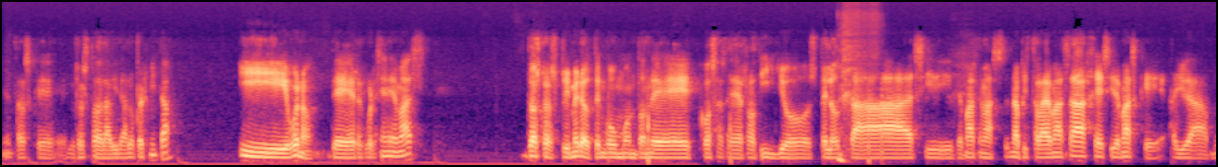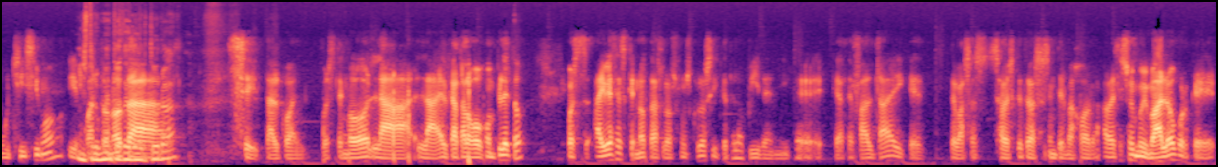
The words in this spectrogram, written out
mientras que el resto de la vida lo permita. Y bueno, de recuperación y demás, dos cosas. Primero, tengo un montón de cosas de rodillos, pelotas y demás, demás, una pistola de masajes y demás que ayuda muchísimo. Y en cuanto notas, Sí, tal cual. Pues tengo el catálogo completo pues hay veces que notas los músculos y que te lo piden y que, hace falta y que te vas a, sabes que te vas a sentir mejor. A veces soy muy malo porque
